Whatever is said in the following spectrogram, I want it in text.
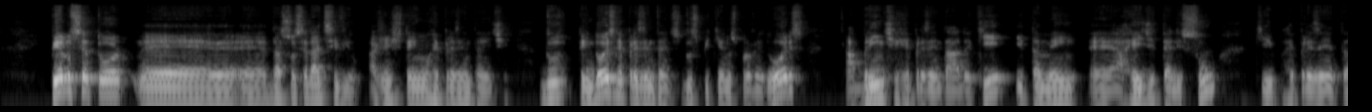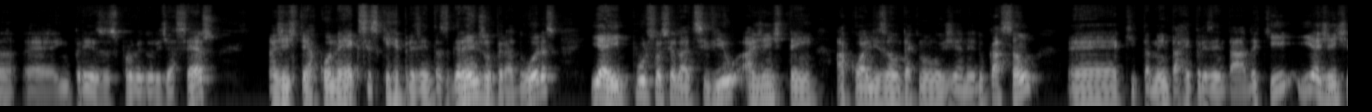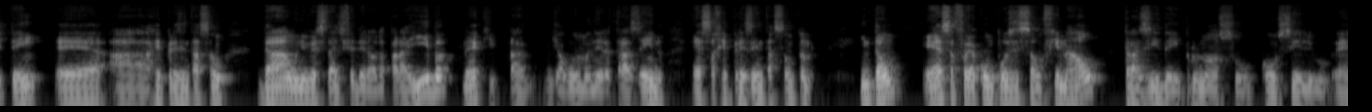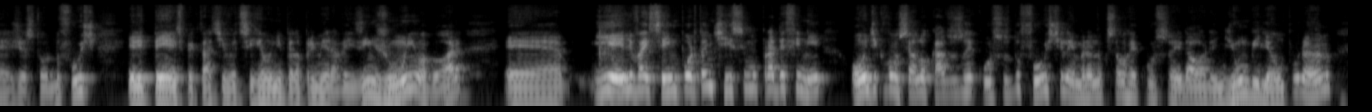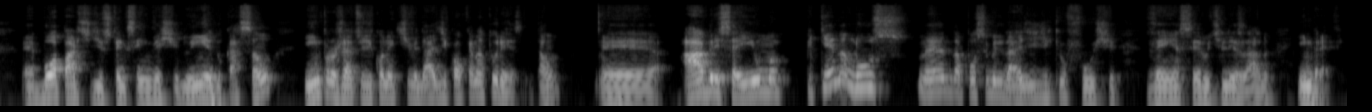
Pelo setor é, é, da sociedade civil, a gente tem um representante, do, tem dois representantes dos pequenos provedores, a Brint representada aqui e também é, a Rede Telesul, que representa é, empresas provedoras de acesso. A gente tem a Conexis, que representa as grandes operadoras, e aí, por sociedade civil, a gente tem a Coalizão Tecnologia na Educação, é, que também está representada aqui, e a gente tem é, a representação da Universidade Federal da Paraíba, né, que está, de alguma maneira, trazendo essa representação também. Então, essa foi a composição final trazida aí para o nosso conselho é, gestor do FUST. Ele tem a expectativa de se reunir pela primeira vez em junho agora, é, e ele vai ser importantíssimo para definir onde que vão ser alocados os recursos do FUST, lembrando que são recursos aí da ordem de um bilhão por ano, é, boa parte disso tem que ser investido em educação e em projetos de conectividade de qualquer natureza. Então, é, abre-se aí uma pequena luz né, da possibilidade de que o FUST venha a ser utilizado em breve.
